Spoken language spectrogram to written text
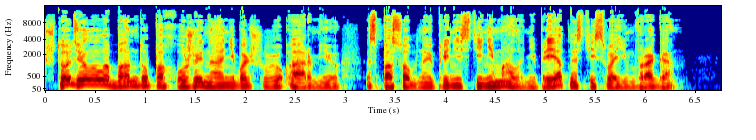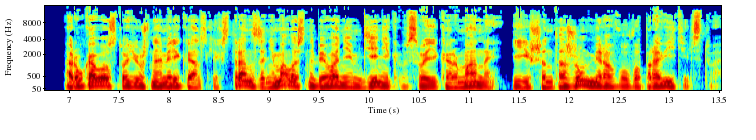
что делало банду похожей на небольшую армию, способную принести немало неприятностей своим врагам. Руководство южноамериканских стран занималось набиванием денег в свои карманы и шантажом мирового правительства.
